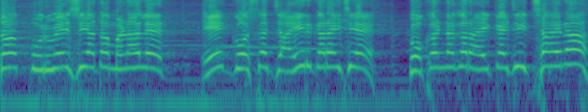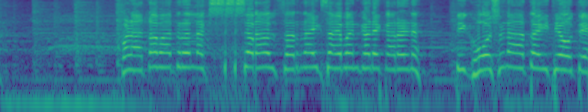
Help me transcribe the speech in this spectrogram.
तर पूर्वेशी आता म्हणालेत एक गोष्ट जाहीर करायची आहे. कोकण नगर ऐकायची इच्छा आहे ना? पण आता मात्र लक्ष सरनाईक साहेबांकडे कारण ती घोषणा आता इथे होते.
